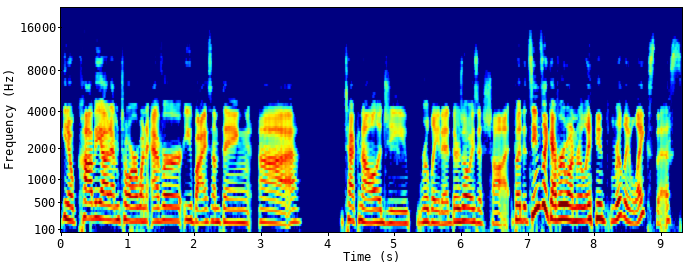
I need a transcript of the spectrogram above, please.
you know caveat emptor whenever you buy something uh technology related there's always a shot but it seems like everyone really really likes this.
